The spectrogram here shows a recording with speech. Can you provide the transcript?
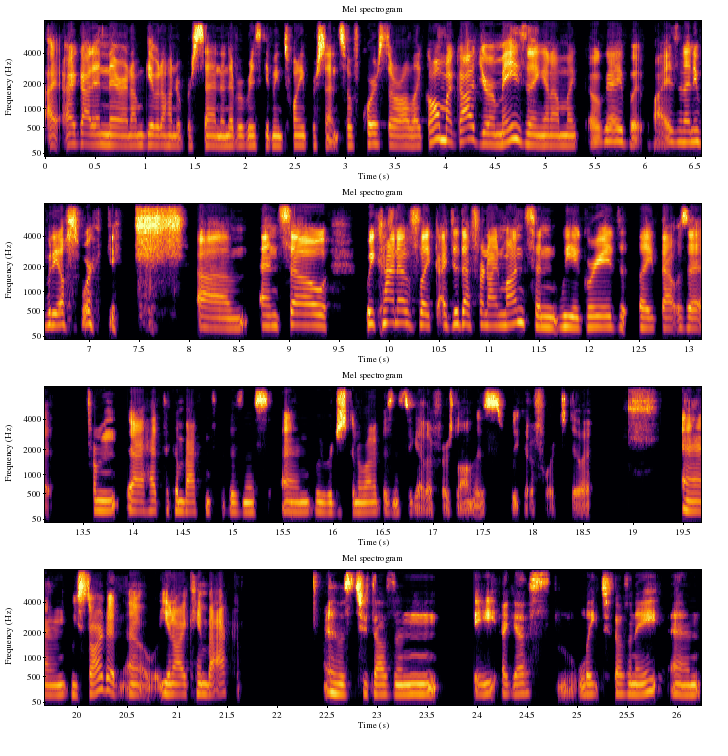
I, I, got in there and I'm giving 100% and everybody's giving 20%. So, of course, they're all like, oh my God, you're amazing. And I'm like, okay, but why isn't anybody else working? Um, and so we kind of like, I did that for nine months and we agreed like that was it. From I had to come back into the business and we were just going to run a business together for as long as we could afford to do it. And we started, uh, you know, I came back and it was 2008, I guess, late 2008. And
